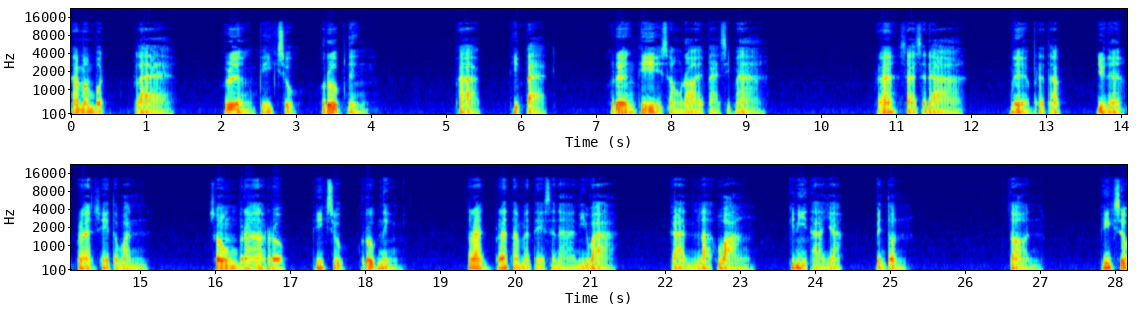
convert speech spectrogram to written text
ธรรมบทแปล เรื่องภิกษุรูปหนึ่ง ภาคที่ 8 เรื่องที่ 285 พระศาสดา เมื่อประทับอยู่นะพระเชตวัน ทรงปรารบภิกษุรูปหนึ่ง ตรัสพระธรรมเทศนานี้ว่า การละวาง กินิทายะเป็นต้น ตอน ภิกษุ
